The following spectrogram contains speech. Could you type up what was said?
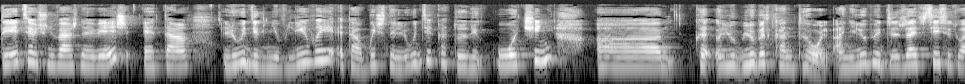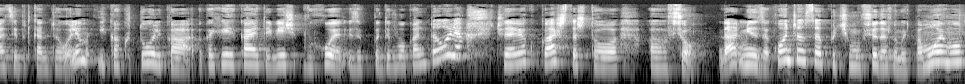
Третья очень важная вещь — это люди гневливые, это обычно люди, которые очень э, любят контроль, они любят держать все ситуации под контролем, и как только какая-то вещь выходит из-под его контроля, человеку кажется, что э, все, да, мир закончился, почему все должно быть по-моему,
